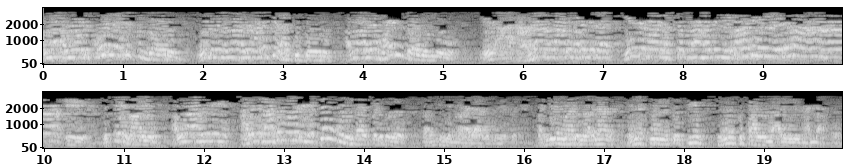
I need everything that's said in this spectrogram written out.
അള്ളാഹുവിനോട് കൂടുതൽ എടുക്കും തോറും കൂടുതൽ അള്ളാഹുവിനെ മനസ്സിലാക്കും തോറും അള്ളാഹുവിനെ ഭയം തോന്നുന്നു. ഏറ്റവും കൂടുതൽ ഭയപ്പെടുന്നത് പണ്ഡിതന്മാരാകുന്നു എന്ന് പണ്ഡിതന്മാരെന്ന് പറഞ്ഞാൽ എന്നെപ്പോലും തൊട്ടിയും മൂന്നക്കുപ്പായുള്ള ആളുകളിൽ നല്ല അർത്ഥം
